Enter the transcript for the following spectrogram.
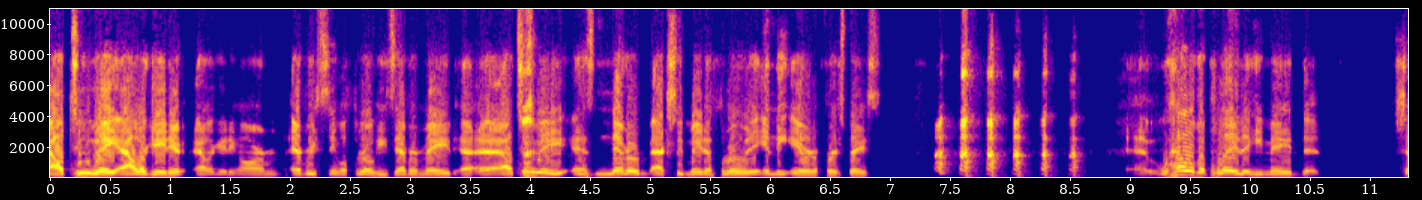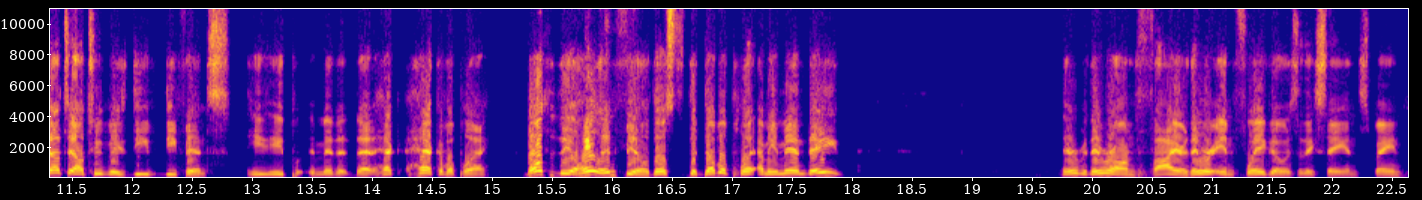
Altuve alligator alligating arm every single throw he's ever made. Uh, Altuve has never actually made a throw in the air to first base. Hell of a play that he made. That shout out to Altuve's de- defense. He, he admitted that heck heck of a play. Both of the whole infield, those the double play. I mean, man, they they were they were on fire. They were in fuego, as they say in Spain.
